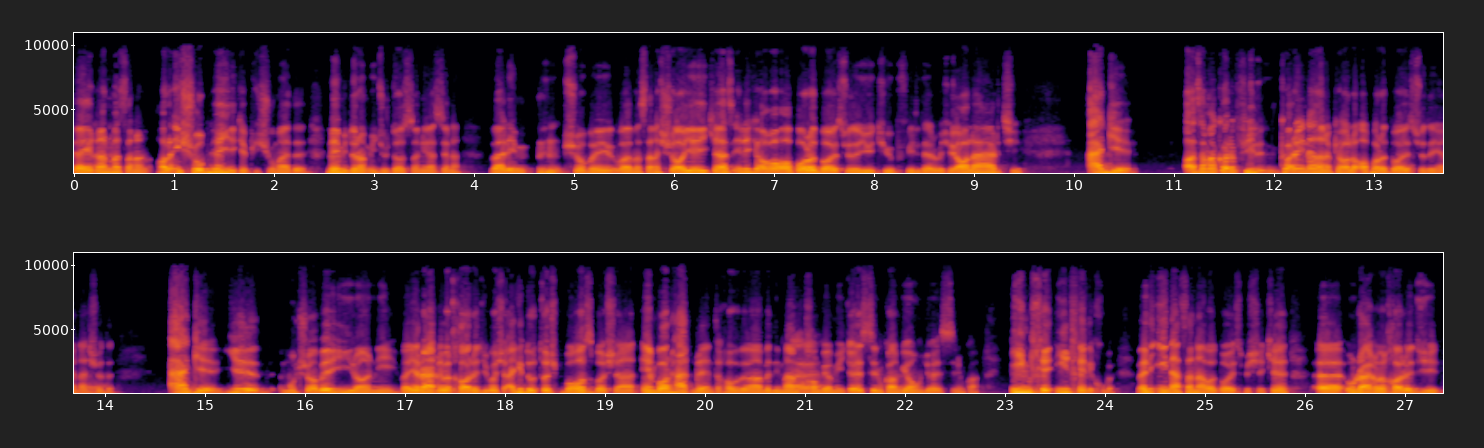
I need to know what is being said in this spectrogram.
دقیقا آره. مثلا حالا این شبهه که پیش اومده. نمی‌دونم اینجور داستانی هست یا نه. ولی شبهه و مثلا شایعی که هست اینه که آقا آپارات باعث شده یوتیوب فیلتر بشه یا حالا هرچی اگه اصلا من کار فیل کاری ندارم که حالا آپارات باعث شده یا نشده. اگه یه مشابه ایرانی و یه رقیب خارجی باشه اگه دوتاش باز باشن انبار حق انتخاب به من بدین من می‌خوام بیام اینجا استریم کنم یا اونجا استریم کنم. این خ... این خیلی خوبه. ولی این اصلا نباید باعث بشه که اون رقیب خارجی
